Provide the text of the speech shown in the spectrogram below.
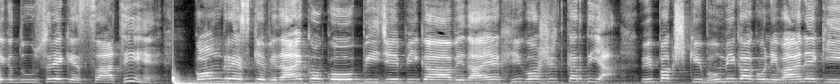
एक दूसरे के साथी हैं। कांग्रेस के विधायकों को बीजेपी का विधायक ही घोषित कर दिया। विपक्ष की भूमिका को निभाने की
